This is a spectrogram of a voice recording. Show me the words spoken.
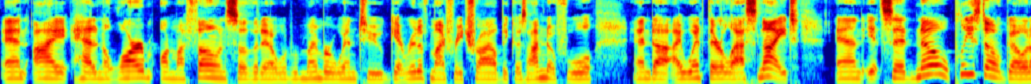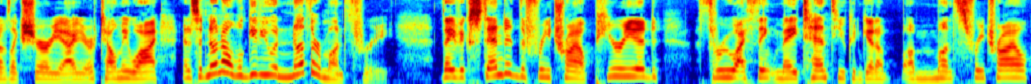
And I had an alarm on my phone so that I would remember when to get rid of my free trial because I'm no fool. And uh, I went there last night and it said, no, please don't go. And I was like, sure, yeah, you're tell me why. And it said, no, no, we'll give you another month free. They've extended the free trial period through I think May 10th you can get a, a month's free trial.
